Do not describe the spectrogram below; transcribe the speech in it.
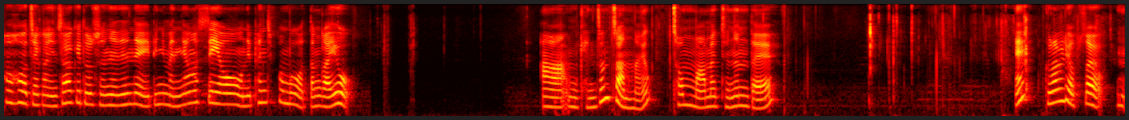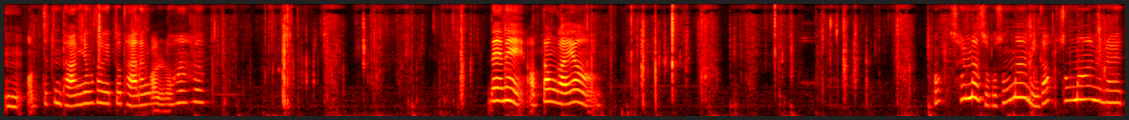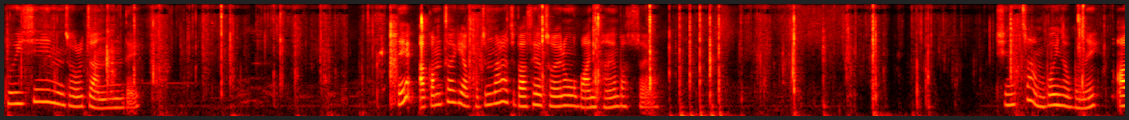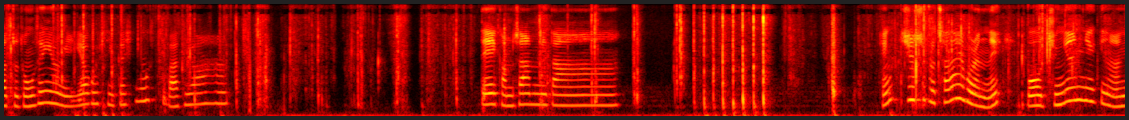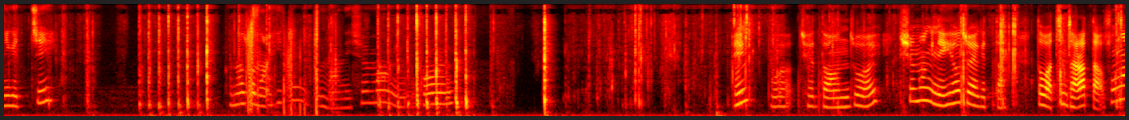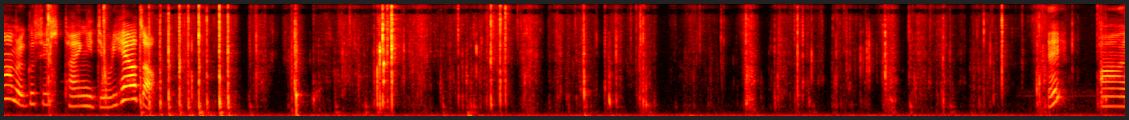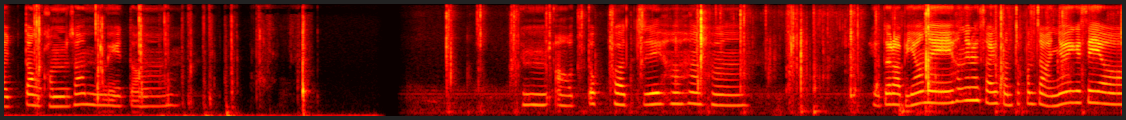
허허 제가 인사하기도 전에 네 에비님 안녕하세요. 오늘 편집 방법 어떤가요? 아 음, 괜찮지 않나요? 전 마음에 드는데. 에? 그럴 리 없어요. 음, 음, 어쨌든 다음 영상에 또 다른 걸로 하하. 네네 어떤가요? 어? 설마 저거 속마음인가? 속마음이라 해도 이 신이는 저러지 않는데. 네? 아 깜짝이야. 거짓말하지 마세요. 저 이런 거 많이 당해봤어요. 진짜 안 보이나 보네. 아 저 동생이랑 얘기하고 있으니까 신경 쓰지 마세요. 네 감사합니다. 엥? 실수로 차단해버렸네. 뭐 중요한 얘기는 아니겠지? 그나저나 희진이 좀 많이 실망인걸. 엥? 뭐야, 쟤 나 안 좋아해? 실망이네, 헤어져야겠다. 너 마침 잘 왔다. 속마음을 읽을 수 있어 다행이지. 우리 헤어져. 에? 아, 일단 감사합니다. 음, 아, 어떡하지? 하하하. 얘들아, 미안해. 하늘의 사이 번쩍번쩍 안녕히 계세요.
